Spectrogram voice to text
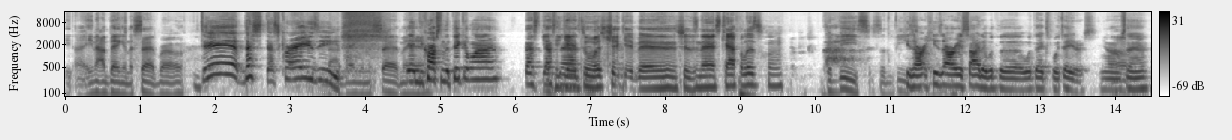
He, uh, not banging the set, bro. Damn, that's that's crazy. Not banging the set, man. Damn, you crossing the picket line? That's Yeah, that's he getting nasty. too much chicken, man. Shit is nasty. Capitalism. It's a beast. It's a beast. He's already he's already sided with the with the exploitators. You know what I'm Oh. saying?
